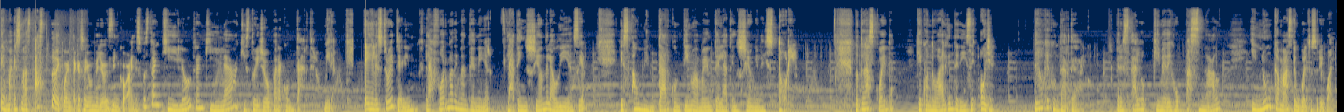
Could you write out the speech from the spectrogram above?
es más, hazte de cuenta que soy un niño de 5 años. Pues tranquilo, tranquila, aquí estoy yo para contártelo. Mira, en el storytelling, la forma de mantener la atención de la audiencia es aumentar continuamente la atención en la historia. ¿No te das cuenta que cuando alguien te dice, oye, tengo que contarte algo? Pero es algo que me dejó pasmado y nunca más he vuelto a ser igual.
